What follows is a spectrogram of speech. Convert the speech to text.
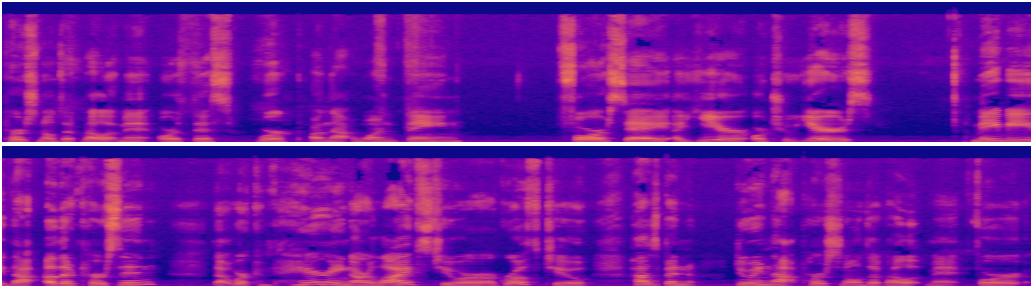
personal development or this work on that one thing for say a year or 2 years, maybe that other person that we're comparing our lives to or our growth to has been doing that personal development for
